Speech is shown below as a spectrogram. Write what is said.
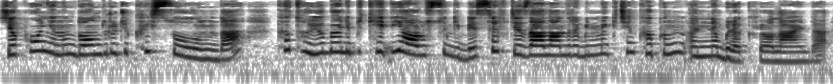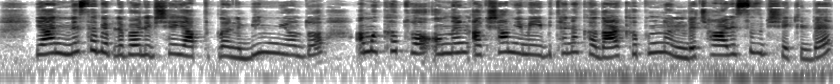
Japonya'nın dondurucu kış soğuğunda Kato'yu böyle bir kedi yavrusu gibi sırf cezalandırabilmek için kapının önüne bırakıyorlardı. Yani ne sebeple böyle bir şey yaptıklarını bilmiyordu ama Kato onların akşam yemeği bitene kadar kapının önünde çaresiz bir şekilde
